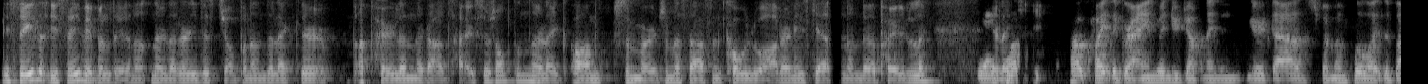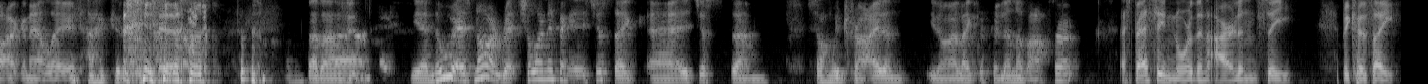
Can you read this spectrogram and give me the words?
You see that you see people doing it, and they're literally just jumping into like they're a pool in their dad's house or something. They're like, oh, I'm submerging myself in cold water, and he's getting into a pool. Yeah, it's, like, not, it's not quite the grind when you're jumping in your dad's swimming pool out the back in LA. but uh, yeah, no, it's not a ritual or anything. It's just like uh, it's just um, something we tried and you know, I like the feeling of after it. Especially Northern Ireland Sea, because like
